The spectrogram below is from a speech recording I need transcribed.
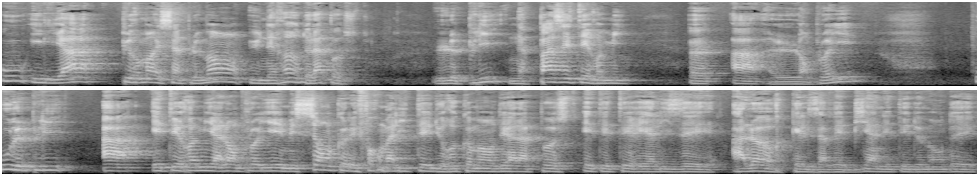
où il y a purement et simplement une erreur de la poste. Le pli n'a pas été remis euh, à l'employé, ou le pli a été remis à l'employé mais sans que les formalités du recommandé à la poste aient été réalisées alors qu'elles avaient bien été demandées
